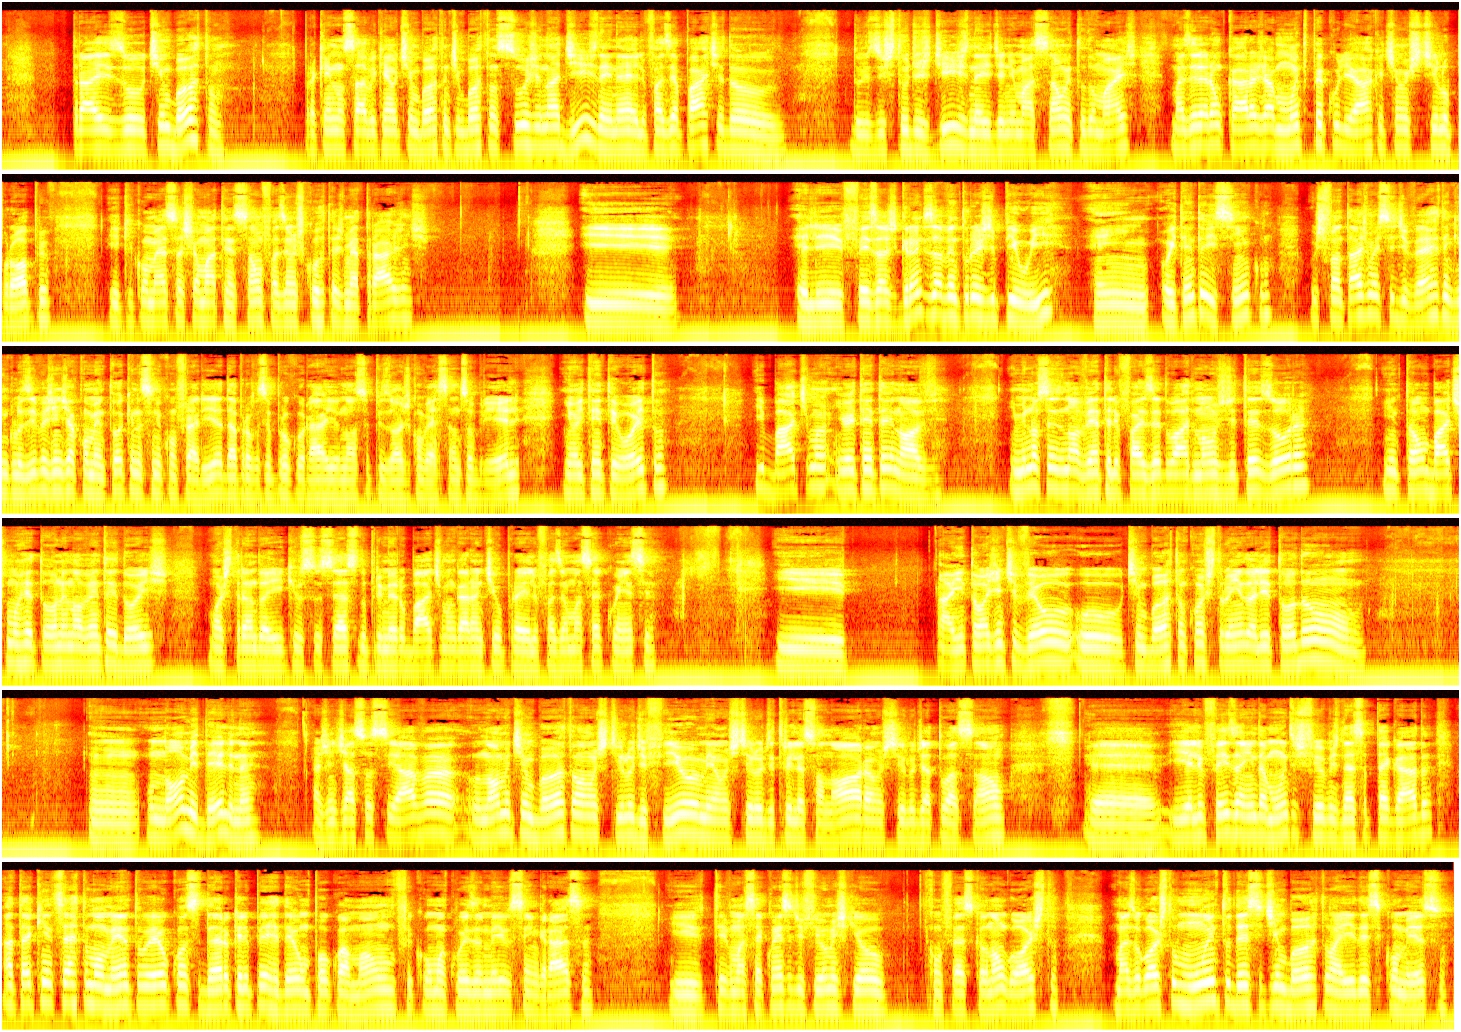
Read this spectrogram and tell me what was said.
traz o Tim Burton. Para quem não sabe quem é o Tim Burton, Tim Burton surge na Disney, né? Ele fazia parte do dos estúdios Disney de animação e tudo mais, mas ele era um cara já muito peculiar que tinha um estilo próprio e que começa a chamar atenção, fazer uns curtas metragens. E ele fez as grandes aventuras de Pee-wee em 85, Os Fantasmas se Divertem, que inclusive a gente já comentou aqui no Cine Confraria, dá para você procurar aí o nosso episódio conversando sobre ele. Em 88, e Batman em 89. Em 1990 ele faz Eduardo Mãos de Tesoura, então Batman retorna em 92, mostrando aí que o sucesso do primeiro Batman garantiu para ele fazer uma sequência. E aí então a gente vê o, o Tim Burton construindo ali todo um, um, um nome dele, né? A gente já associava o nome Tim Burton a um estilo de filme, a um estilo de trilha sonora, a um estilo de atuação. É, e ele fez ainda muitos filmes nessa pegada, até que em certo momento eu considero que ele perdeu um pouco a mão, ficou uma coisa meio sem graça. E teve uma sequência de filmes que eu confesso que eu não gosto, mas eu gosto muito desse Tim Burton aí, desse começo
